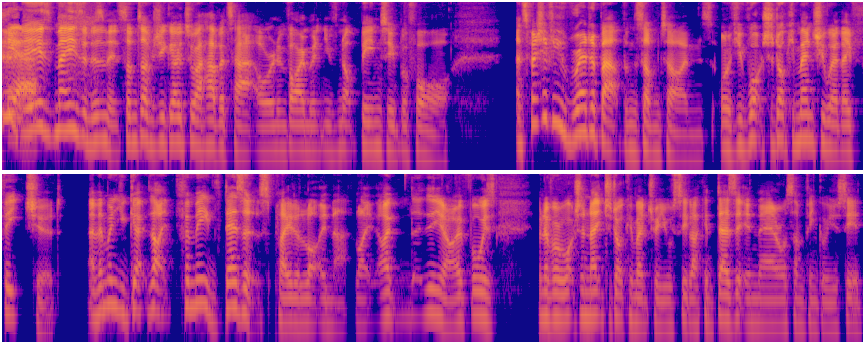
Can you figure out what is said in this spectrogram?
yeah. It is amazing, isn't it? Sometimes you go to a habitat or an environment you've not been to before. And especially if you've read about them sometimes, or if you've watched a documentary where they featured. And then when you get like for me, deserts played a lot in that. Like I you know, I've always whenever I watch a nature documentary, you'll see like a desert in there or something, or you see a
